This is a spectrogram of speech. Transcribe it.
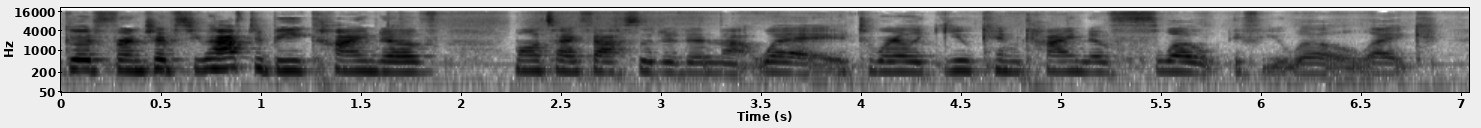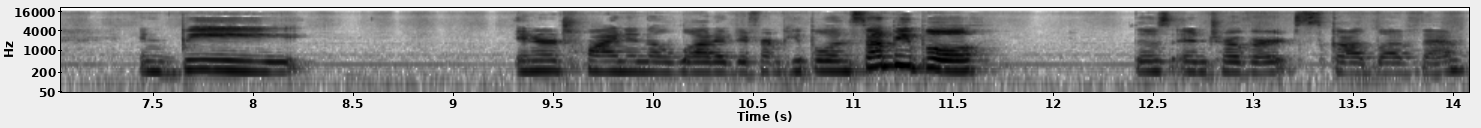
good friendships you have to be kind of multifaceted in that way to where like you can kind of float if you will like and be intertwined in a lot of different people. And some people those introverts god love them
